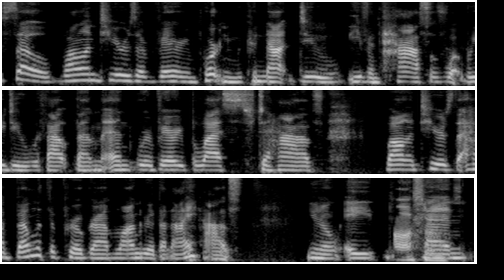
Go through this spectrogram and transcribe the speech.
so volunteers are very important. We could not do even half of what we do without them. And we're very blessed to have volunteers that have been with the program longer than I have, you know, eight, awesome. 10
